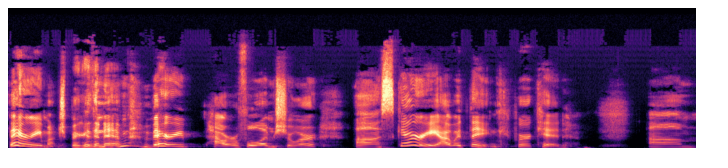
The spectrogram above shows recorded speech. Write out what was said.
very much bigger than him, very powerful, I'm sure. Uh, scary, I would think, for a kid. Um,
